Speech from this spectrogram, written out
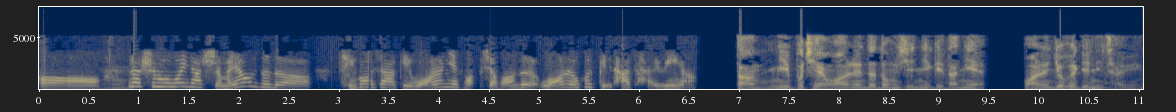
哦，嗯那师傅问一下，什么样子的情况下给亡人念房小房子，亡人会给他财运啊？当你不欠亡人的东西，你给他念，亡人就会给你财运。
